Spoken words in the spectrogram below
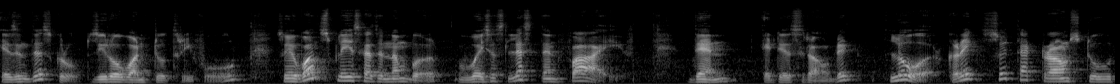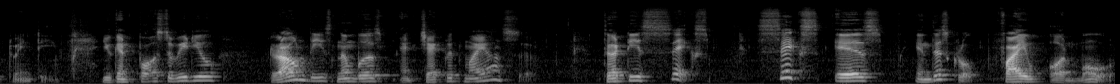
is in this group 0, 1, 2, 3, 4. So if one's place has a number which is less than 5, then it is rounded lower, correct? So that rounds to 20. You can pause the video, round these numbers and check with my answer. 36. 6 is in this group 5 or more,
